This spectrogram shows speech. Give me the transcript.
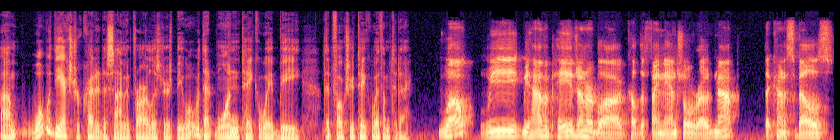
um, what would the extra credit assignment for our listeners be? What would that one takeaway be that folks could take with them today? Well, we we have a page on our blog called the Financial Roadmap that kind of spells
